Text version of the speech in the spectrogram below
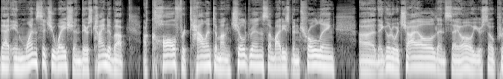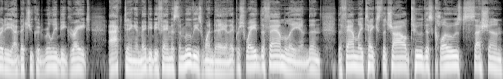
that in one situation, there's kind of a, a call for talent among children. Somebody's been trolling. Uh, they go to a child and say, Oh, you're so pretty. I bet you could really be great acting and maybe be famous in movies one day. And they persuade the family. And then the family takes the child to this closed session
